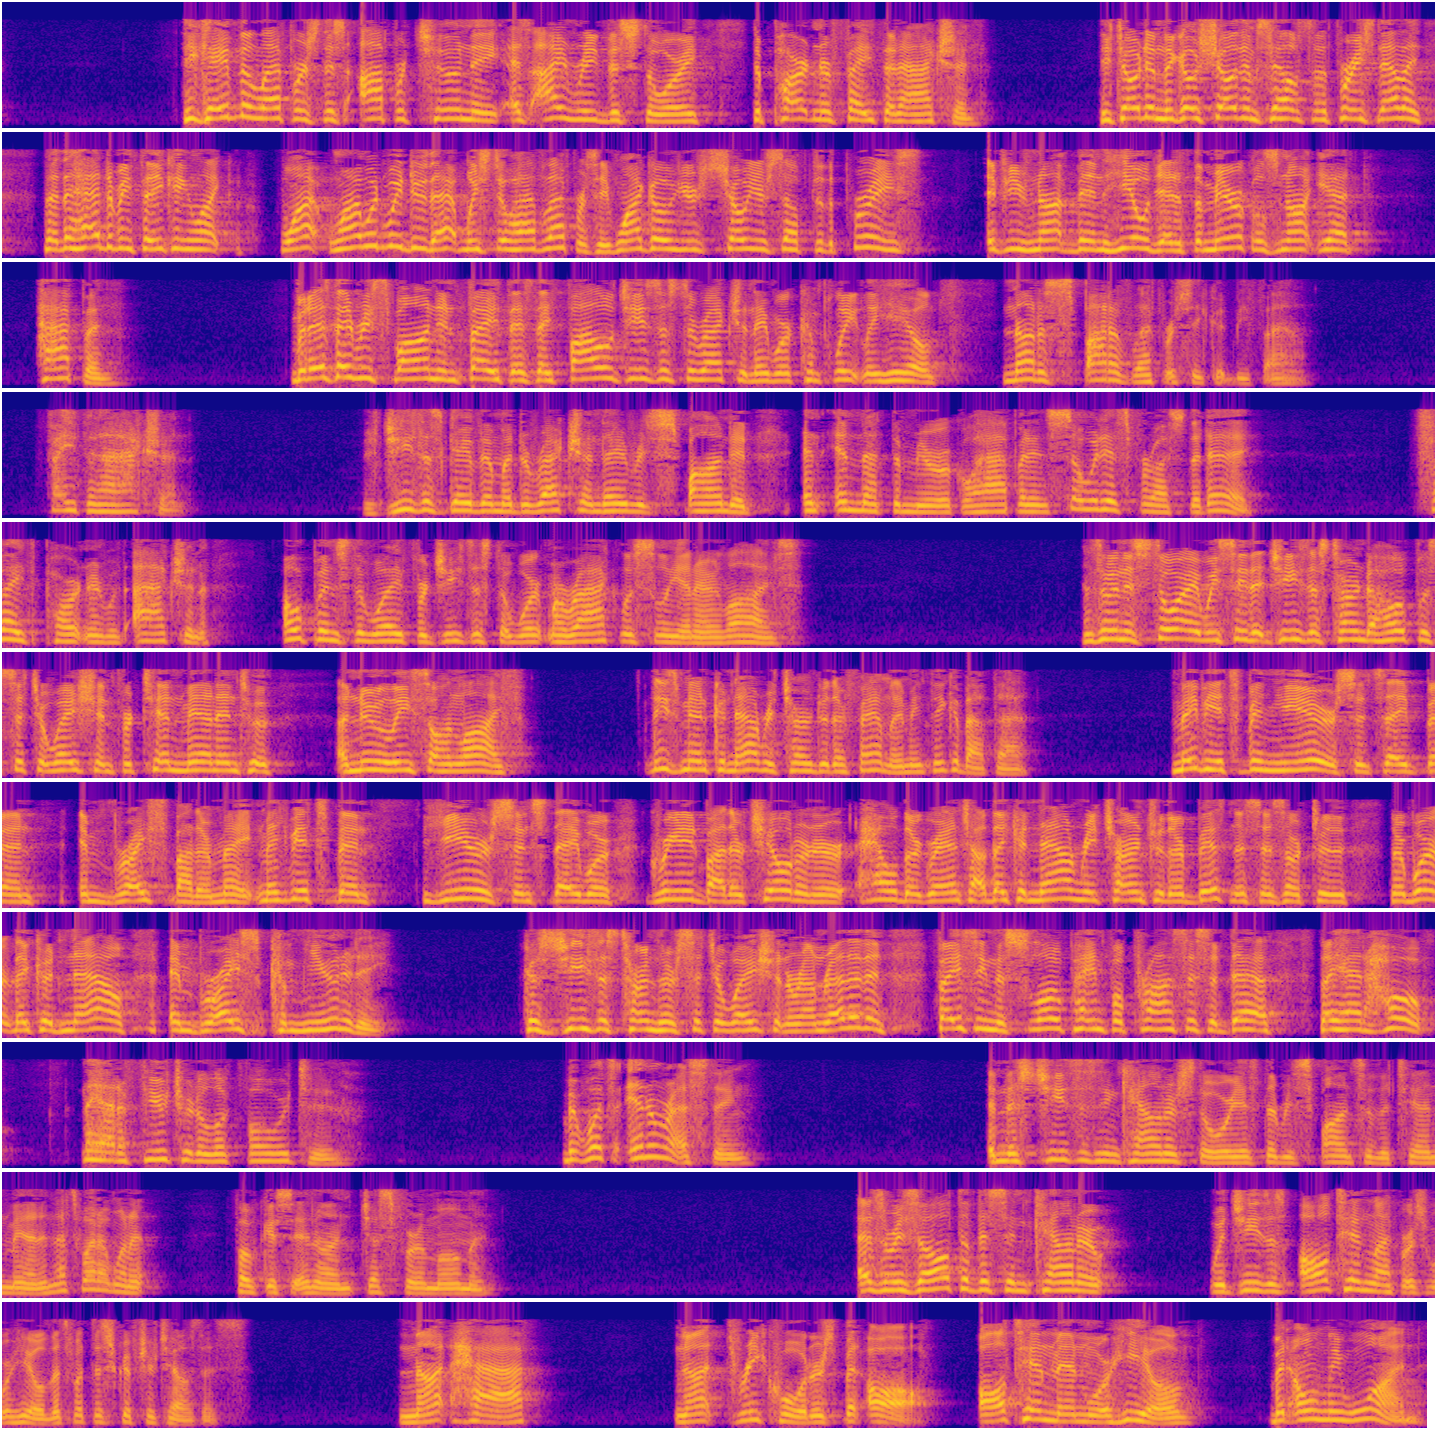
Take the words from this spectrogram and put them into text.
He gave the lepers this opportunity, as I read this story, to partner faith in action. He told them to go show themselves to the priest. Now they, they had to be thinking like, why, why would we do that? We still have leprosy. Why go your, show yourself to the priest if you've not been healed yet, if the miracle's not yet happened? But as they respond in faith, as they follow Jesus' direction, they were completely healed. Not a spot of leprosy could be found. Faith in action. Jesus gave them a direction, they responded, and in that the miracle happened. And so it is for us today. Faith partnered with action opens the way for Jesus to work miraculously in our lives. And so in this story, we see that Jesus turned a hopeless situation for 10 men into a new lease on life. These men could now return to their family. I mean, think about that. Maybe it's been years since they've been embraced by their mate. Maybe it's been years since they were greeted by their children or held their grandchild. They could now return to their businesses or to their work. They could now embrace community. Because Jesus turned their situation around. Rather than facing the slow, painful process of death, they had hope. They had a future to look forward to. But what's interesting in this Jesus encounter story is the response of the ten men. And that's what I want to focus in on just for a moment. As a result of this encounter with Jesus, all ten lepers were healed. That's what the scripture tells us. Not half, not three quarters, but all. All ten men were healed, but only one.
